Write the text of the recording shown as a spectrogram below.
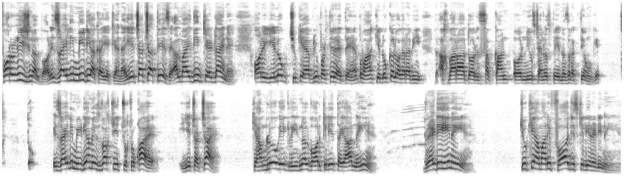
for regional war Israeli media का ये कहना है, ये चर्चा तेज है अलमादीन की हेडलाइन है। और ये लोग चूँकि हैब्रू पढ़ते रहते हैं तो वहाँ के लोकल वगैरह भी अखबार और सब कान और न्यूज़ चैनल्स पे नज़र रखते होंगे। तो इसराइली मीडिया में इस वक्त ये चुका है, ये चर्चा है कि हम लोग एक रीजनल वॉर के लिए तैयार नहीं हैं रेडी ही नहीं है, क्योंकि हमारी फ़ौज इसके लिए रेडी नहीं है।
